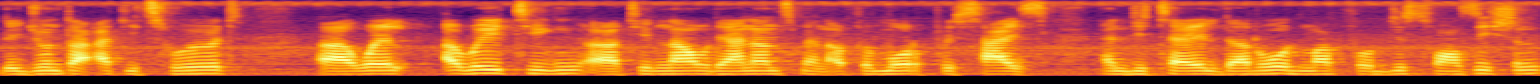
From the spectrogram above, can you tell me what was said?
the junta, at its word, while awaiting till now the announcement of a more precise and detailed roadmap for this transition.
